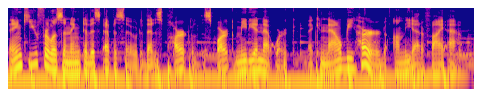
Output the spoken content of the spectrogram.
Thank you for listening to this episode that is part of the Spark Media Network that can now be heard on the Edifi app.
